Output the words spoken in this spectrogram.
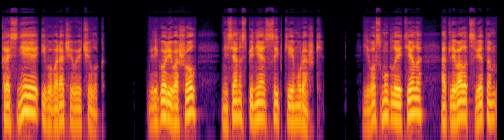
краснея и выворачивая чулок. Григорий вошел неся на спине сыпкие мурашки. Его смуглое тело отливало цветом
